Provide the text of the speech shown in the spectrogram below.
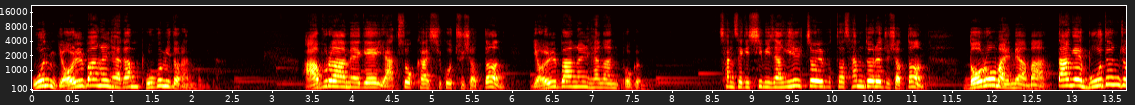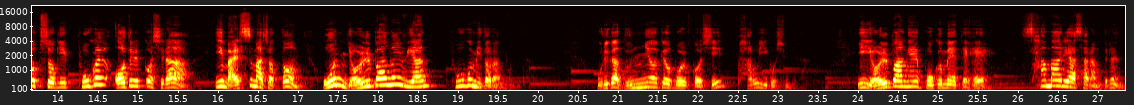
온 열방을 향한 복음이더라는 겁니다. 아브라함에게 약속하시고 주셨던 열방을 향한 복음. 창세기 12장 1절부터 3절에 주셨던 너로 말미암아 땅의 모든 족속이 복을 얻을 것이라 이 말씀하셨던 온 열방을 위한 복음이더라는 겁니다. 우리가 눈여겨 볼 것이 바로 이것입니다. 이 열방의 복음에 대해 사마리아 사람들은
